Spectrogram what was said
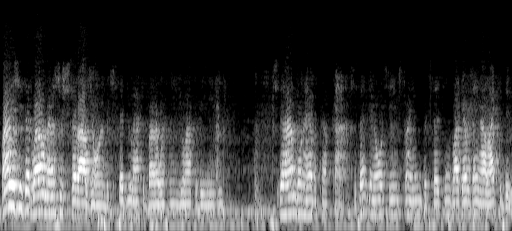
Finally, she said, well, minister, she said, I'll join, but she said, you'll have to bear with me. You'll have to be easy. She said, I'm going to have a tough time. She said, you know, it seems strange, but it seems like everything I like to do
